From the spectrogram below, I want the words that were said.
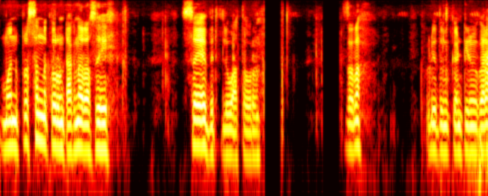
मन प्रसन्न करून टाकणार असं हे सह्याद्रीतलं वातावरण. चला व्हिडिओ तुम्ही कंटिन्यू करा.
